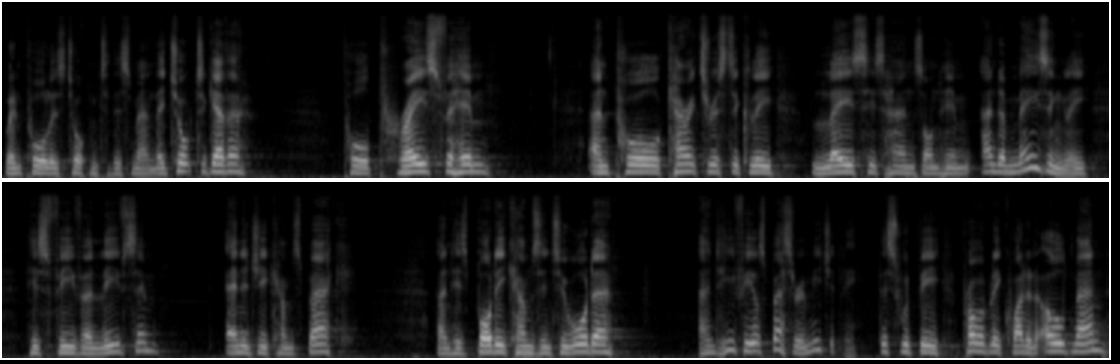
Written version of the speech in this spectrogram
when Paul is talking to this man. They talk together. Paul prays for him, and Paul characteristically lays his hands on him, and amazingly, his fever leaves him energy comes back, and his body comes into order, and he feels better immediately. This would be probably quite an old man.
